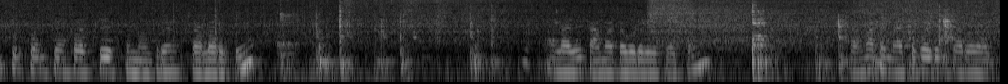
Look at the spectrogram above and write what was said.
ఇప్పుడు కొంచెం పసుపు వేసుకున్నాం ఫ్రెండ్స్ కలర్కి. అలాగే టమాటా కూడా వేసేస్తాం టమాటా మెత్తబడిన తర్వాత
